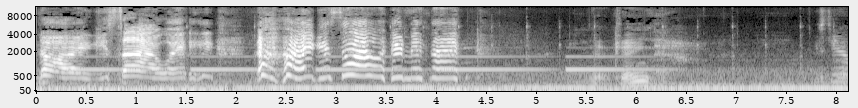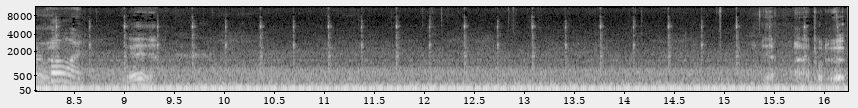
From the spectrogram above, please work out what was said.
No, I get sideways. No, I get sideways in this thing. Yeah, came down. You still recording? Yeah. Yep, I put it up.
